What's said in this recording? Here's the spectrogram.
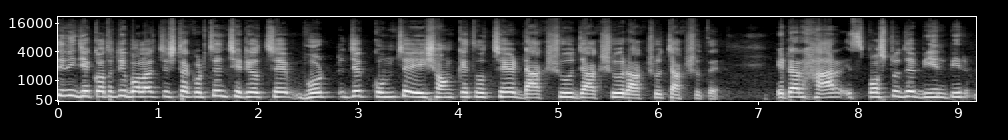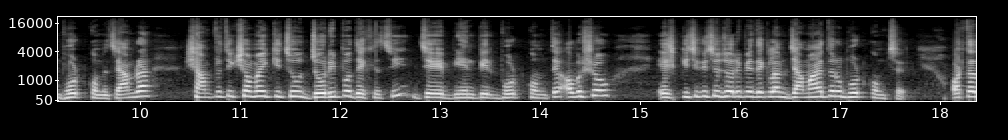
তিনি যে কথাটি বলার চেষ্টা করছেন সেটি হচ্ছে, ভোট যে কমছে, এই সংকেত হচ্ছে ডাকসু, জাকসু, রাকসু, চাকসুতে। এটার হার স্পষ্ট যে বিএনপির ভোট কমেছে। আমরা সাম্প্রতিক সময়ে কিছু জরিপও দেখেছি যে বিএনপির ভোট কমতে। অবশ্য কিছু কিছু জরিপে দেখলাম জামায়াতেরও ভোট কমছে। অর্থাৎ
